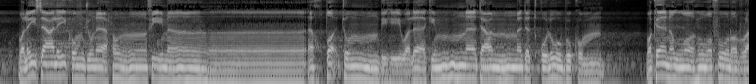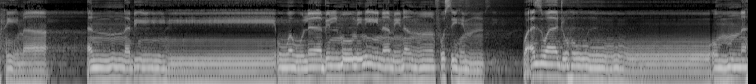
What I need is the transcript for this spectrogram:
وليس عليكم جناح فيما أخطأتم به ولكن ما تعمدت قلوبكم. وكان الله غفورا رحيما. النبي أولى بالمؤمنين من أنفسهم وأزواجه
